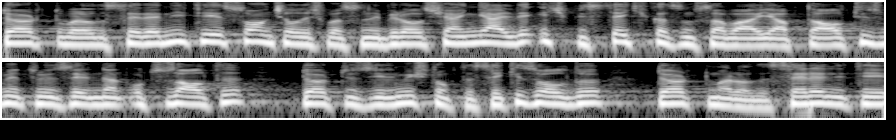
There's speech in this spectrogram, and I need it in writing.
4 numaralı Serenity son çalışmasını Birol Şengel'de iç pistte 2 Kasım sabahı yaptı. 600 metre üzerinden 36, 423.8 oldu. 4 numaralı Serenity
